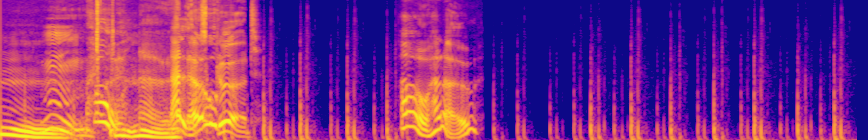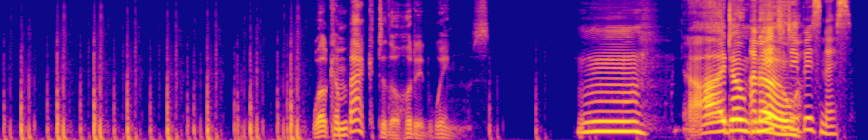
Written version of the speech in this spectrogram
Hmm. I don't know. That looks good. Oh, hello. Welcome back to the Hooded Wings. Hmm. I don't know. I'm here to do business.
